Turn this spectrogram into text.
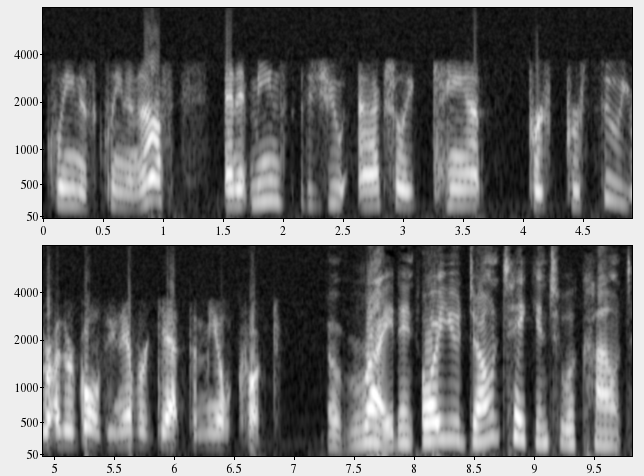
clean is clean enough, and it means that you actually can't per- pursue your other goals. You never get the meal cooked. Oh, right, and or you don't take into account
